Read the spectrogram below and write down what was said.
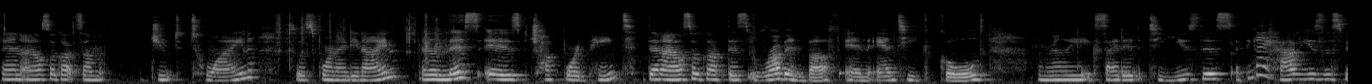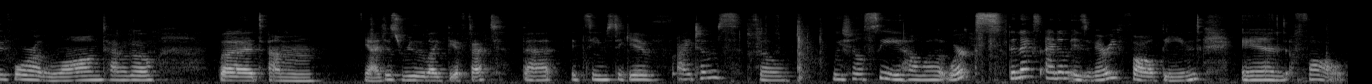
Then I also got some jute twine, so it's $4.99. And then this is chalkboard paint. Then I also got this Rub 'n Buff in antique gold. I'm really excited to use this. I think I have used this before a long time ago, but um, yeah, I just really like the effect that it seems to give items. So we shall see how well it works. The next item is very fall themed and fall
